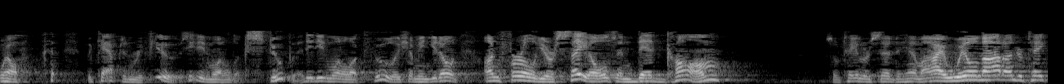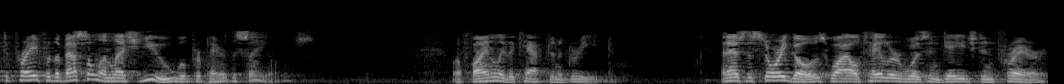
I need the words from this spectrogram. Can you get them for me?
Well, the captain refused. He didn't want to look stupid. He didn't want to look foolish. I mean, you don't unfurl your sails in dead calm. So Taylor said to him, I will not undertake to pray for the vessel unless you will prepare the sails. Well, finally, the captain agreed. And as the story goes, while Taylor was engaged in prayer,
